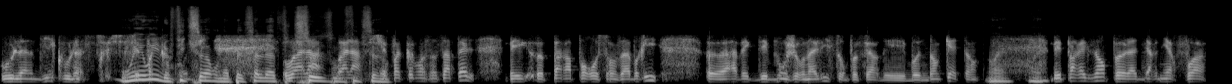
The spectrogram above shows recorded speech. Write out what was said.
ou l'indique ou l'instruction. Oui, oui, le fixeur. On, appelle ça la fixeuse. Voilà, voilà. Je sais pas comment ça s'appelle, mais euh, par rapport aux sans-abri, avec des bons journalistes, on peut faire des bonnes enquêtes. Hein. Ouais, Mais par exemple, la dernière fois,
